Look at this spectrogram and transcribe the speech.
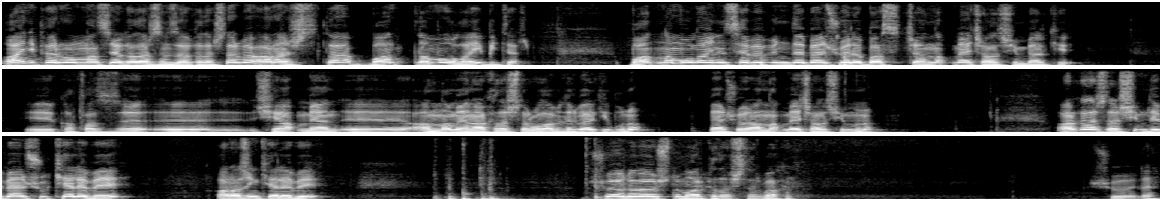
aynı performansı yakalarsınız arkadaşlar ve araçta bantlama olayı biter. Bantlama olayının sebebini de ben şöyle basitçe anlatmaya çalışayım. Belki e, kafası e, şey yapmayan, e, anlamayan arkadaşlar olabilir belki bunu. Ben şöyle anlatmaya çalışayım bunu. Arkadaşlar şimdi ben şu kelebeği, aracın kelebeği Şöyle ölçtüm arkadaşlar bakın. Şöyle.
